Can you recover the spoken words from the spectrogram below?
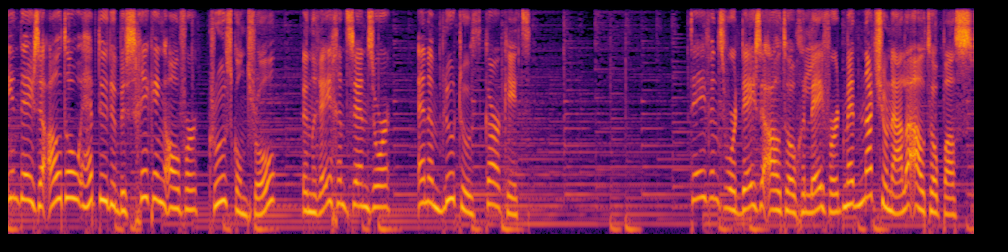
In deze auto hebt u de beschikking over cruise control, een regensensor en een Bluetooth car kit. Tevens wordt deze auto geleverd met nationale autopas.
